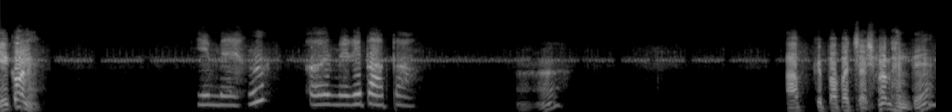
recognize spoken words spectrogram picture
ये कौन है? ये मैं हूँ और मेरे पापा। हाँ? आपके पापा चश्मा पहनते हैं?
